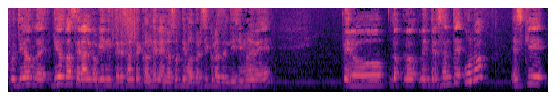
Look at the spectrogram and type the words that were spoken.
pues Dios, va a hacer algo bien interesante con él en los últimos versículos del 19. Pero lo, interesante, uno, es que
